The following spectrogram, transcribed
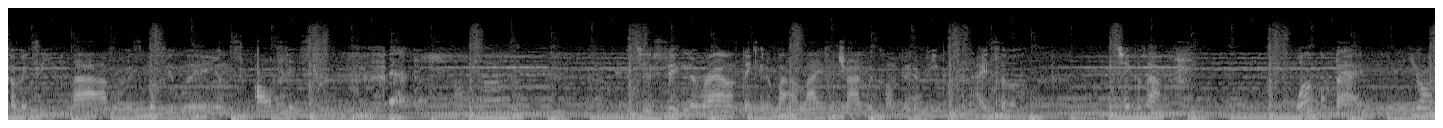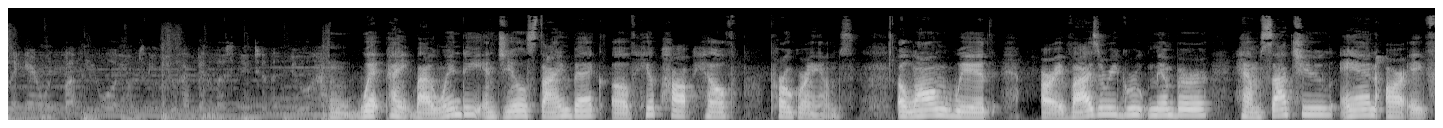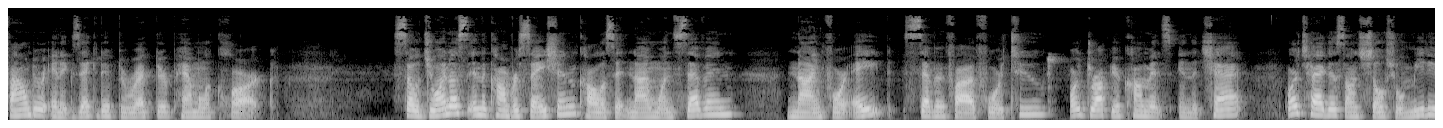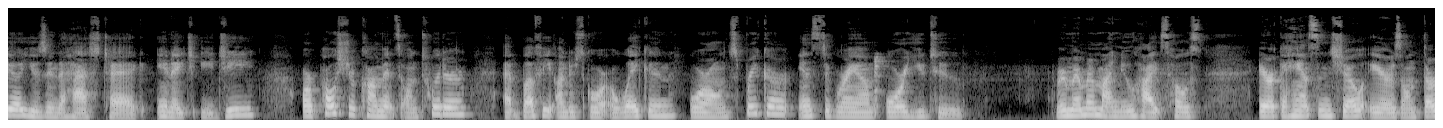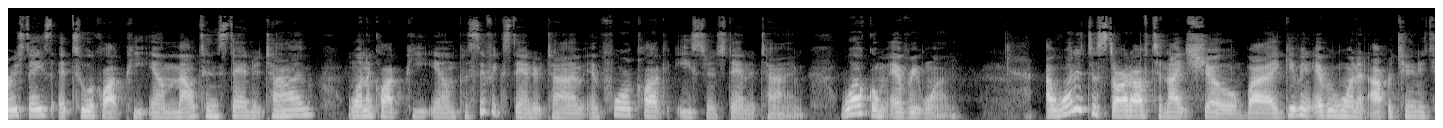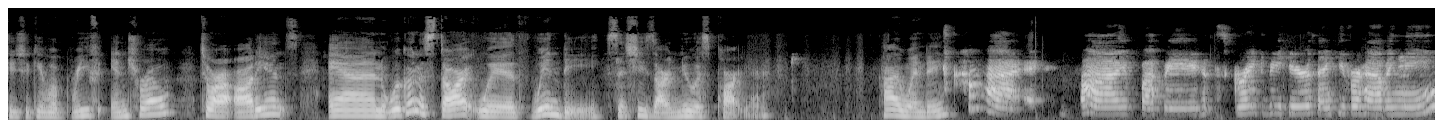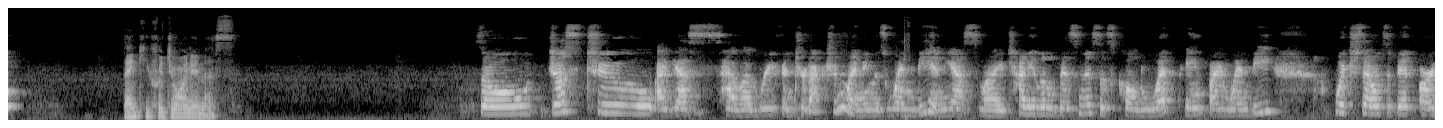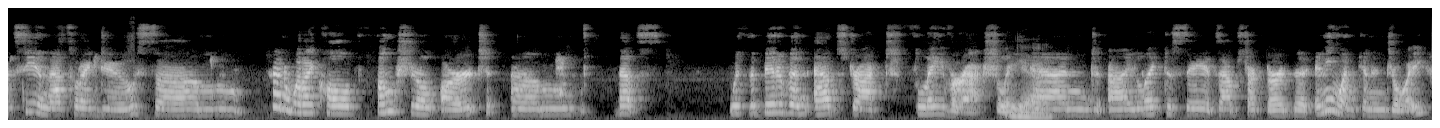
coming to you live from Miss Buffy Williams' office. Just sitting around thinking about life and trying to become better people tonight, so check us out. Welcome back. You're on the air with Buffy Williams, and you have been listening to the new Wet Paint by Wendy and Jyl Stienback of Hip Hop Health Programs, along with our advisory group member Hamsatu and our founder and executive director Pamela Clark. So join us in the conversation. Call us at 917 948 7542 or drop your comments in the chat or tag us on social media using the hashtag NHEG or post your comments on Twitter at Buffy underscore awaken or on Spreaker, Instagram, or YouTube. Remember, my New Heights host Erica Hansen's show airs on Thursdays at 2 o'clock p.m. Mountain Standard Time, 1 o'clock p.m. Pacific Standard Time, and 4 o'clock Eastern Standard Time. Welcome, everyone. I wanted to start off tonight's show by giving everyone an opportunity to give a brief intro to our audience, and we're going to start with Wendy since she's our newest partner. Hi, Wendy. Hi. Buffy. It's great to be here. Thank you for having me. Thank you for joining us. So, just to, I guess, have a brief introduction, my name is Wendy, and yes, my tiny little business is called Wet Paint by Wendy, which sounds a bit artsy, and that's what I do. Some kind of what I call functional art. Um, that's with a bit of an abstract flavor, actually. Yeah. And I like to say it's abstract art that anyone can enjoy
